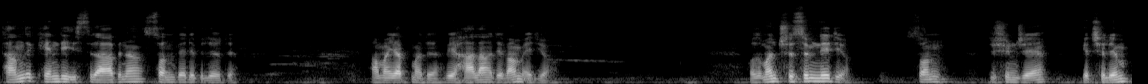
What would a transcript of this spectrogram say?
Tanrı kendi istirabına son verebilirdi. Ama yapmadı ve hala devam ediyor. O zaman çözüm ne diyor? Son düşünceye geçelim.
